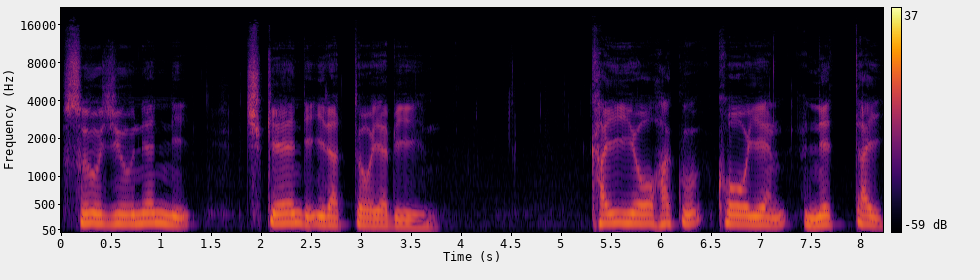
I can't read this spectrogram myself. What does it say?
数十年に地形にいらっとやび海洋博公園熱帯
